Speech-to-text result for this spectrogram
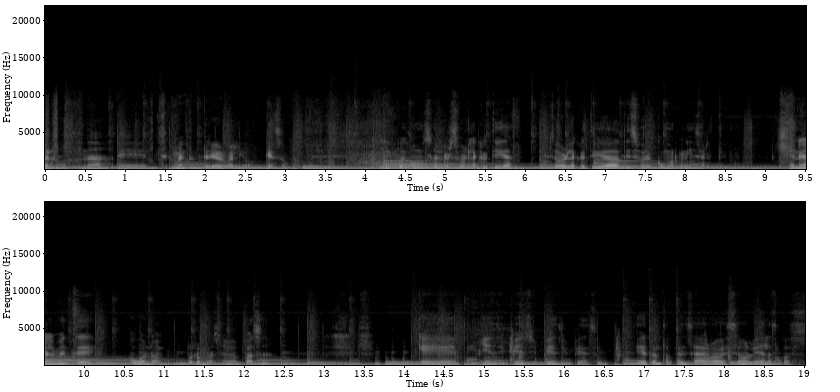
Bueno, nada, eh, el segmento anterior valió queso. Y pues vamos a hablar sobre la creatividad, sobre la creatividad y sobre cómo organizarte. Generalmente, o bueno, por lo menos a mí me pasa, que pienso y pienso y pienso y pienso. Y de tanto pensar, a veces se me olvidan las cosas.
